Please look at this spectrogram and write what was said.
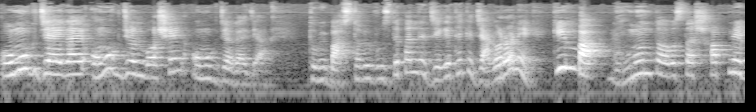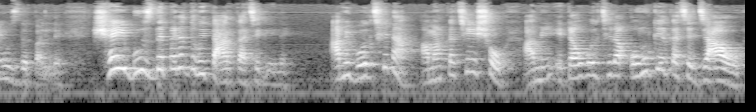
অমুক জায়গায় অমুক জন বসেন অমুক জায়গায় যা। তুমি বাস্তবে বুঝতে পারলে জেগে থেকে জাগরণে কিংবা ঘুমন্ত অবস্থার স্বপ্নে বুঝতে পারলে। সেই বুঝতে পেরে তুমি তার কাছে গেলে। আমি বলছি না আমার কাছে এসো। আমি এটাও বলছি না অমুকের কাছে যাও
